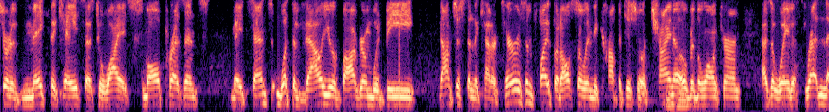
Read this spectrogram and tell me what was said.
sort of make the case as to why a small presence made sense, what the value of Bagram would be, not just in the counterterrorism fight, but also in the competition with China mm-hmm. over the long term as a way to threaten the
